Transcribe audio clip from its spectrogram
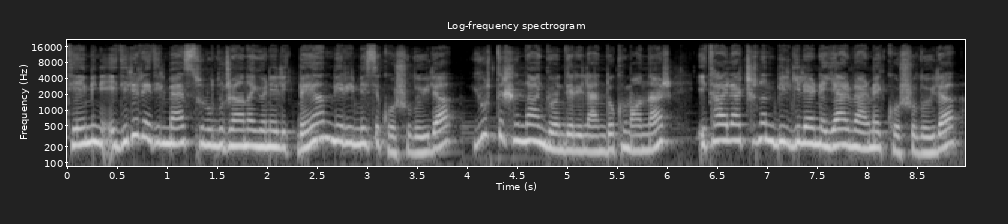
temin edilir edilmez sunulacağına yönelik beyan verilmesi koşuluyla yurt dışından gönderilen dokümanlar ithalatçının bilgilerine yer vermek koşuluyla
